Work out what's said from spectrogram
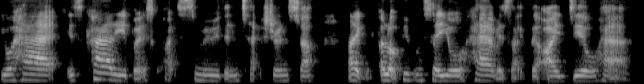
your hair is curly but it's quite smooth in texture and stuff. Like a lot of people say your hair is like the ideal hair.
